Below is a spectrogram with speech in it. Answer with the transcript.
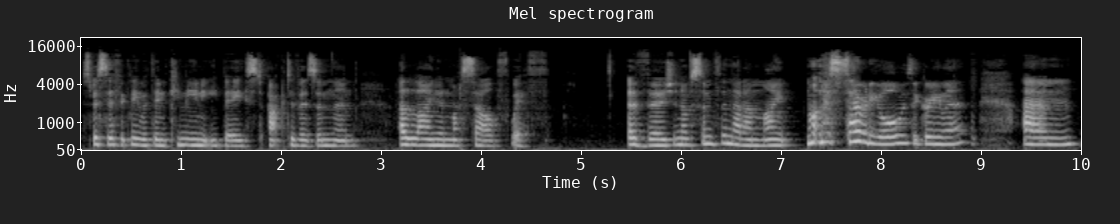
specifically within community-based activism, than aligning myself with a version of something that I might not necessarily always agree with. Um,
